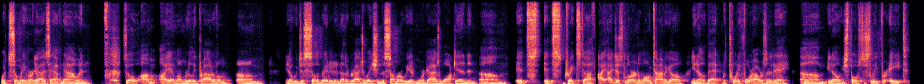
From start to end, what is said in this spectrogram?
which so many of our yep. guys have now. And so I'm, I am, I'm really proud of them. Um, you know, we just celebrated another graduation this summer. We had more guys walk in, and um, it's it's great stuff. I, I, just learned a long time ago, you know, that with 24 hours in a day, um, you know, you're supposed to sleep for eight.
